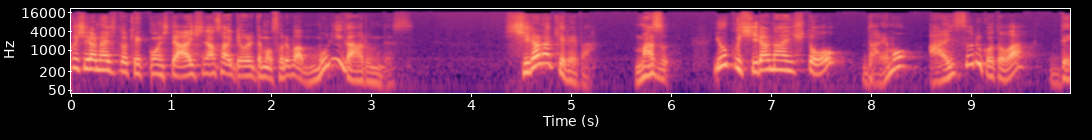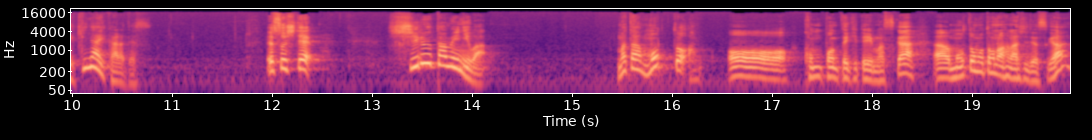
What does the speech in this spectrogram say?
く知らない人と結婚して愛しなさいと言われてもそれは無理があるんです。知らなければまずよく知らない人を誰も愛することはできないからです。そして知るためにはまたもっと根本的といいますかもともとの話ですが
